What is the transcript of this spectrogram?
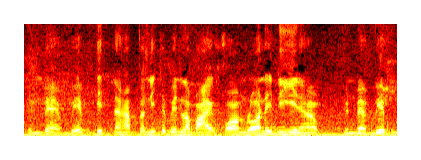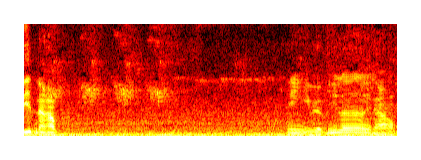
เป็นแบบเวฟดิสนะครับ ตัวนี้จะเป็นระบายความร้อนได้ดีนะครับ เป็นแบบเวฟดิสนะครับนี่แบบนี้เลยนะครับ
